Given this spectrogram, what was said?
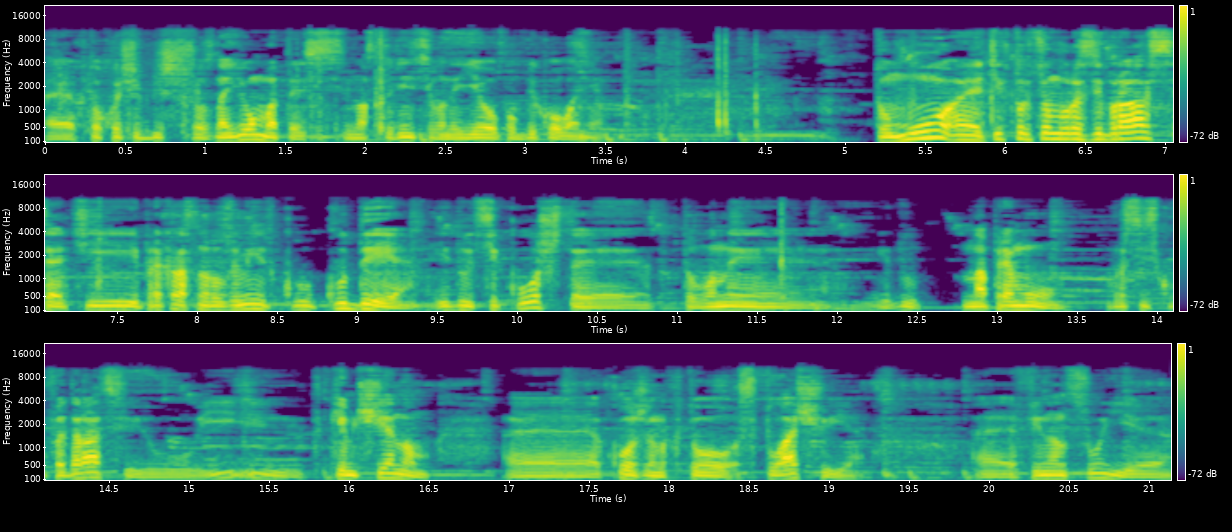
Е, Хто хоче більше ознайомитись, на сторінці вони є опубліковані. Тому е, ті, хто в цьому розібрався, ті прекрасно розуміють, куди йдуть ці кошти, тобто вони йдуть напряму в Російську Федерацію, і таким чином е, кожен, хто сплачує, фінансує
